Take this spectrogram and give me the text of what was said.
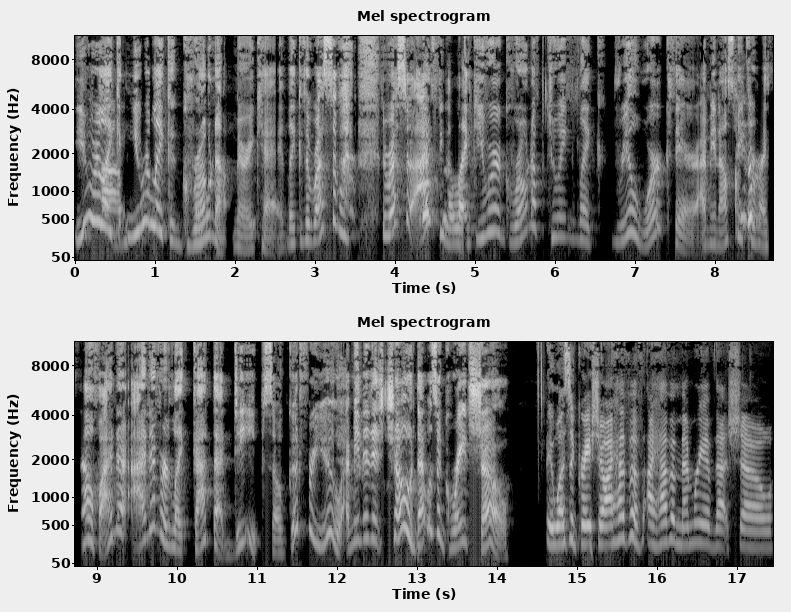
you were like um, you were like a grown up, Mary Kay. Like the rest of the rest of I feel like you were a grown up doing like real work there. I mean, I'll speak for myself. I never I never like got that deep. So good for you. I mean, and it showed. That was a great show. It was a great show. I have a I have a memory of that show.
